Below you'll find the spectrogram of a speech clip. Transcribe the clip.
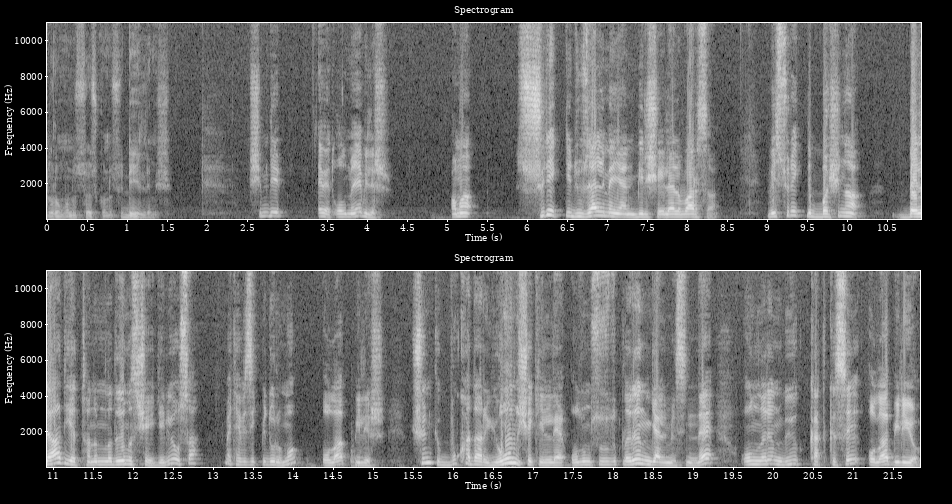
durumunuz söz konusu değil demiş. Şimdi evet olmayabilir. Ama sürekli düzelmeyen bir şeyler varsa ve sürekli başına bela diye tanımladığımız şey geliyorsa metafizik bir durumu olabilir. Çünkü bu kadar yoğun şekilde olumsuzlukların gelmesinde onların büyük katkısı olabiliyor.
